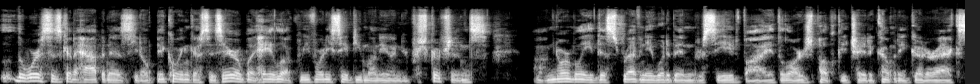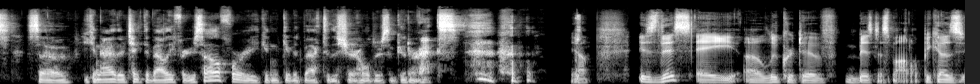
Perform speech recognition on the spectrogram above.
The worst is going to happen is you know Bitcoin goes to zero, but hey, look, we've already saved you money on your prescriptions. Um, normally, this revenue would have been received by the largest publicly traded company, GoodRx. So you can either take the value for yourself or you can give it back to the shareholders of GoodRx. yeah. Is this a, a, lucrative business model? Because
